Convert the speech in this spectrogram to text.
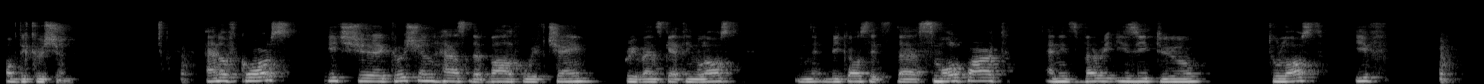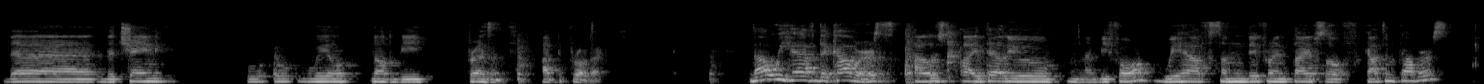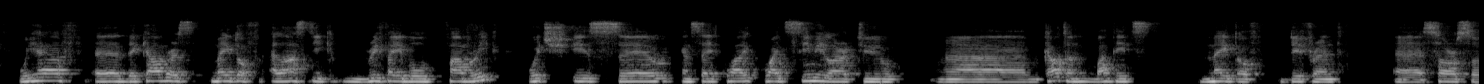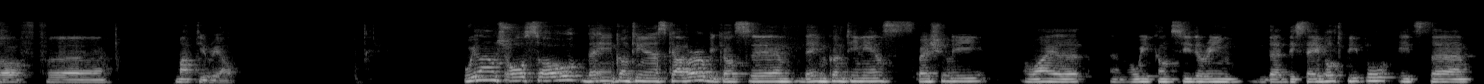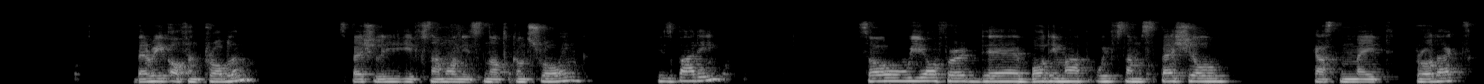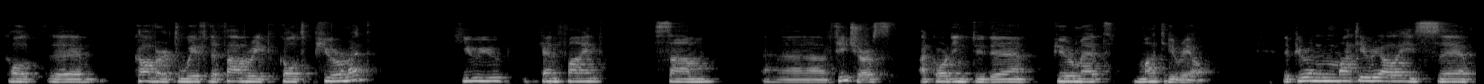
of the cushion. And of course, each uh, cushion has the valve with chain, prevents getting lost because it's the small part and it's very easy to to lost if the the chain will not be present at the product. Now we have the covers, as I tell you mm, before, we have some different types of cotton covers. We have uh, the covers made of elastic breathable fabric, which is, uh, we can say, quite, quite similar to um, cotton, but it's made of different uh, source of uh, material. We launched also the incontinence cover because um, the incontinence, especially while um, we considering the disabled people, it's a very often problem, especially if someone is not controlling his body. So we offered the body map with some special custom-made product called uh, covered with the fabric called PureMed here you can find some uh, features according to the PureMed material. The PureMed material is uh,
